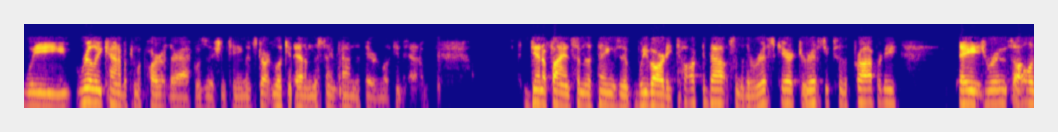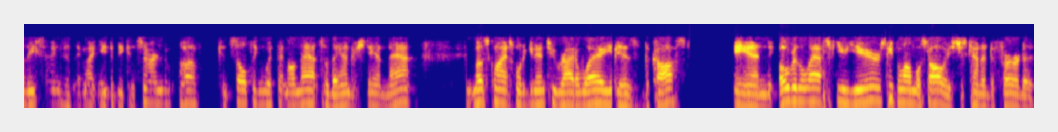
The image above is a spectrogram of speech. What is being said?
we really kind of become a part of their acquisition team and start looking at them the same time that they're looking at them. Identifying some of the things that we've already talked about, some of the risk characteristics of the property, age, roofs, all of these things that they might need to be concerned of, consulting with them on that so they understand that. Most clients want to get into right away is the cost. And over the last few years, people almost always just kind of defer to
